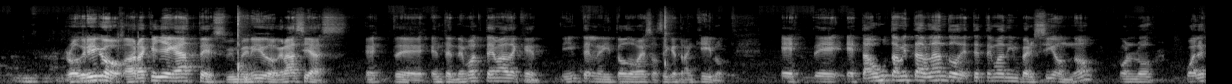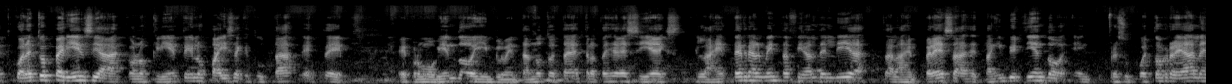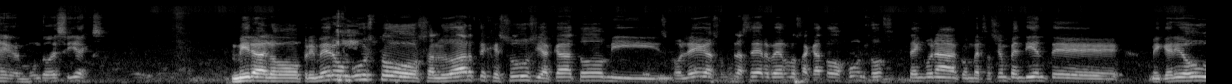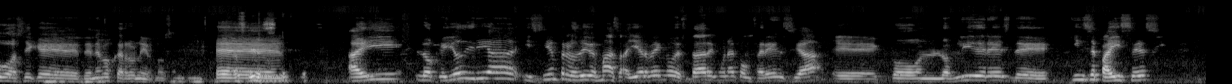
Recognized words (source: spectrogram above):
Rodrigo, ahora que llegaste, bienvenido, gracias. Este, entendemos el tema de que Internet y todo eso, así que tranquilo. Este, estamos justamente hablando de este tema de inversión, ¿no? Con los, ¿cuál, es, ¿Cuál es tu experiencia con los clientes en los países que tú estás este, eh, promoviendo e implementando todas estas estrategias de CX? La gente realmente al final del día, hasta las empresas, están invirtiendo en presupuestos reales en el mundo de CX. Mira, lo primero, un gusto saludarte, Jesús, y acá a todos mis colegas. Un placer verlos acá todos juntos. Tengo una conversación pendiente, mi querido Hugo, así que tenemos que reunirnos. Eh, ahí lo que yo diría, y siempre lo digo, es más, ayer vengo de estar en una conferencia eh, con los líderes de 15 países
